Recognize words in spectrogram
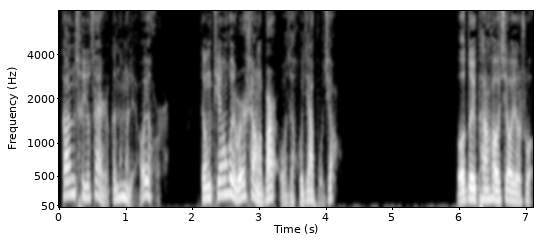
干脆就在这跟他们聊一会儿，等田慧文上了班，我再回家补觉。我对潘浩笑笑说。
